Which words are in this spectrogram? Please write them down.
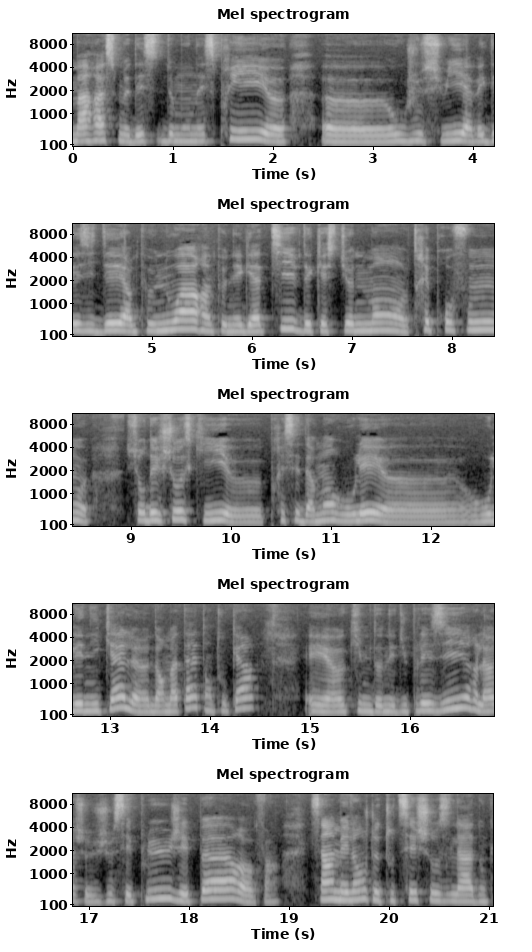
marasmes de mon esprit, où je suis avec des idées un peu noires, un peu négatives, des questionnements très profonds sur des choses qui précédemment roulaient, roulaient nickel dans ma tête en tout cas et euh, qui me donnait du plaisir. Là, je ne sais plus, j'ai peur. Enfin, c'est un mélange de toutes ces choses-là. Donc,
